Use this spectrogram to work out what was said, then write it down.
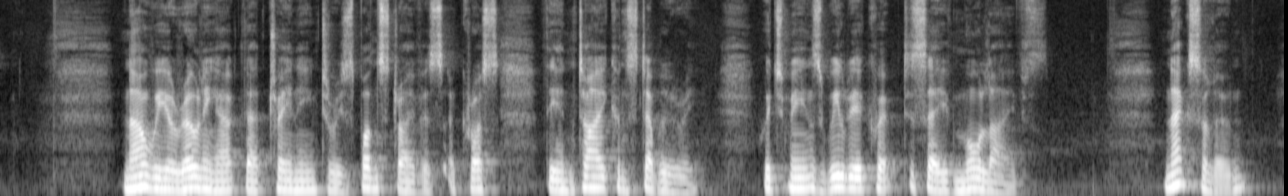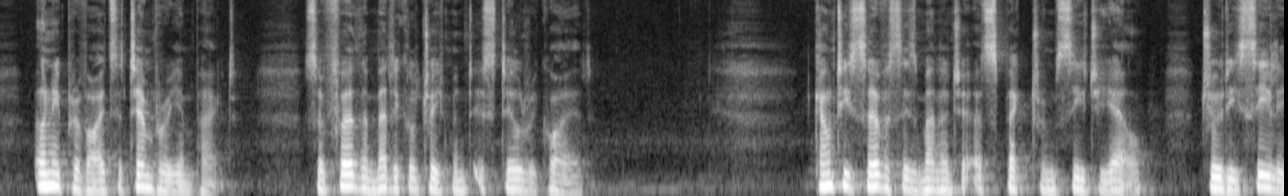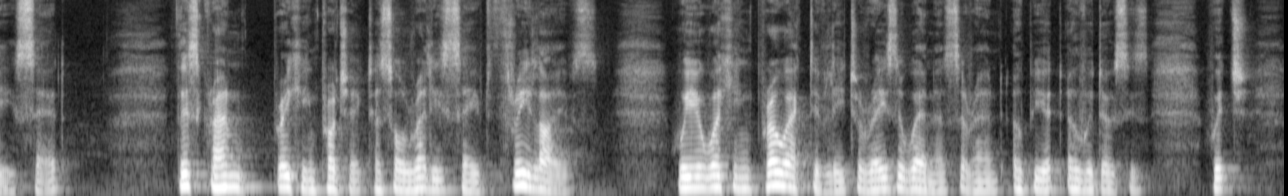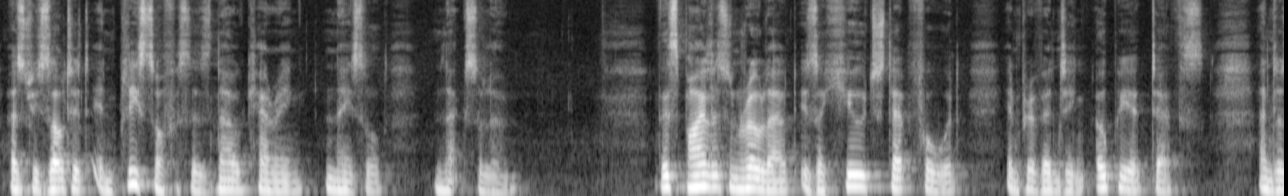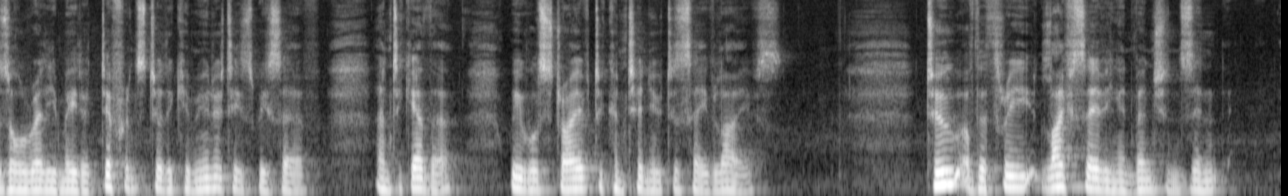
Now we are rolling out that training to response drivers across the entire constabulary, which means we'll be equipped to save more lives. Naloxone only provides a temporary impact, so further medical treatment is still required. County Services Manager at Spectrum CGL, Trudy Seeley, said, This groundbreaking project has already saved three lives. We are working proactively to raise awareness around opiate overdoses, which has resulted in police officers now carrying nasal naloxone. This pilot and rollout is a huge step forward in preventing opiate deaths and has already made a difference to the communities we serve, and together we will strive to continue to save lives. Two of the three life saving inventions in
